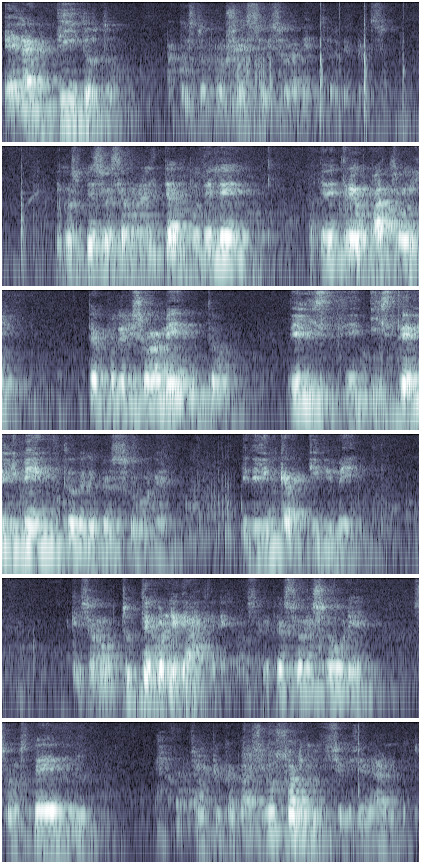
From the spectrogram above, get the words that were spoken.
è l'antidoto a questo processo di isolamento Dico spesso che siamo nel tempo delle, delle tre o quattro I, tempo dell'isolamento, dell'isterilimento delle persone e dell'incattivimento, che sono tutte collegate le cose. Le persone sole sono sterili, sono più capaci, non sono in condizioni generali molto.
